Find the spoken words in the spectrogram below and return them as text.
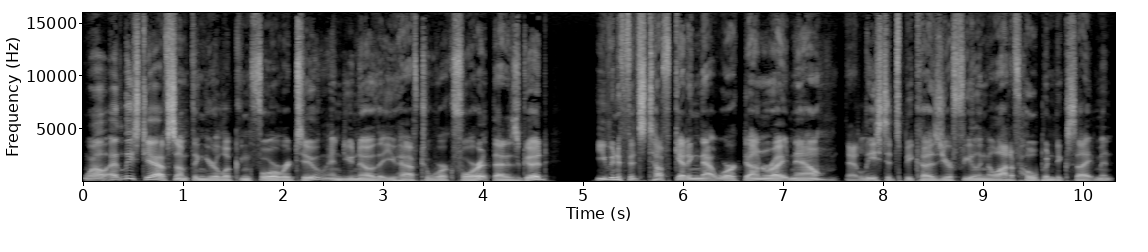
Well, at least you have something you're looking forward to, and you know that you have to work for it. That is good. Even if it's tough getting that work done right now, at least it's because you're feeling a lot of hope and excitement.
